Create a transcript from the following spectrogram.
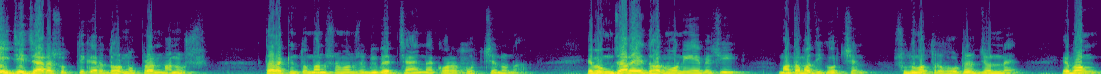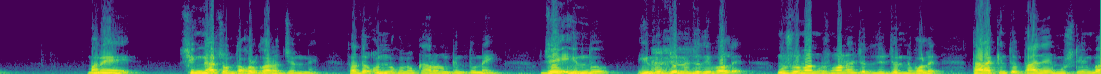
এই যে যারা সত্যিকারের ধর্মপ্রাণ মানুষ তারা কিন্তু মানুষের মানুষের বিভেদ চায় না করা করছেনও না। এবং যারা এই ধর্ম নিয়ে বেশি মাতামাতি করছেন শুধুমাত্র ভোটের জন্যে এবং মানে সিংহাসন দখল করার জন্যে তাদের অন্য কোনো কারণ কিন্তু নেই। যে হিন্দু হিন্দুর জন্য যদি বলে মুসলমান মুসলমানের যদি জন্য বলে তারা কিন্তু তাদের মুসলিম বা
